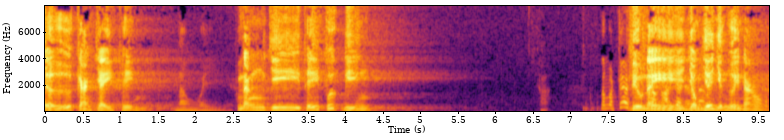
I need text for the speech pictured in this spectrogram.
trữ, càng dày thêm. Năng di thế phước điện Điều này giống với những người nào?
